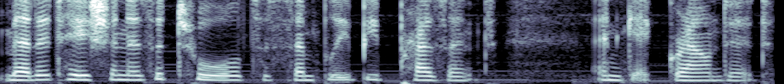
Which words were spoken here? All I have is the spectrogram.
Meditation is a tool to simply be present and get grounded.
